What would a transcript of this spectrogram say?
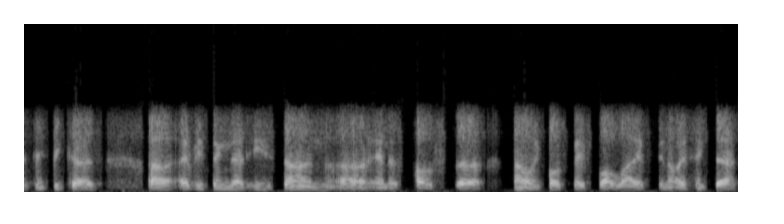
I think because uh, everything that he's done uh, in his post, uh, not only post baseball life, you know, I think that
